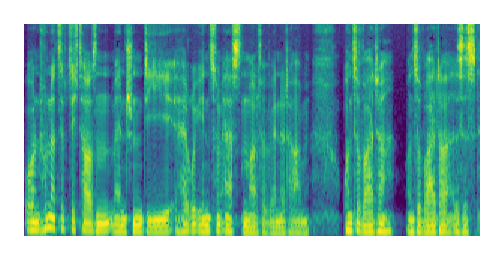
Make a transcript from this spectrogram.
und 170.000 Menschen, die Heroin zum ersten Mal verwendet haben und so weiter und so weiter. Es ist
